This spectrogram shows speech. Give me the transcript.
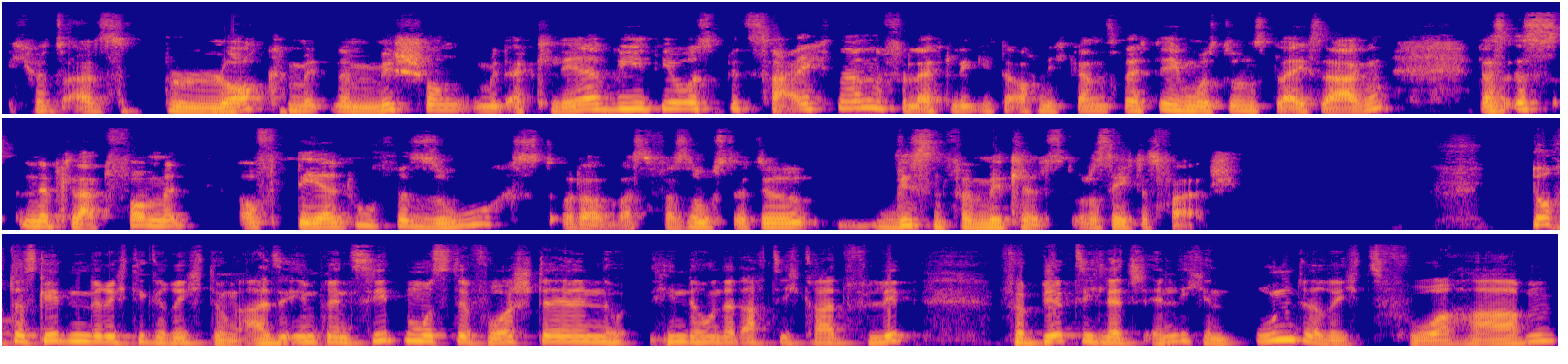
ich würde es als Blog mit einer Mischung mit Erklärvideos bezeichnen. Vielleicht liege ich da auch nicht ganz richtig, musst du uns gleich sagen. Das ist eine Plattform, auf der du versuchst oder was versuchst, dass du Wissen vermittelst. Oder sehe ich das falsch? Doch, das geht in die richtige Richtung. Also im Prinzip musst du dir vorstellen, hinter 180 Grad Flip verbirgt sich letztendlich ein Unterrichtsvorhaben,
